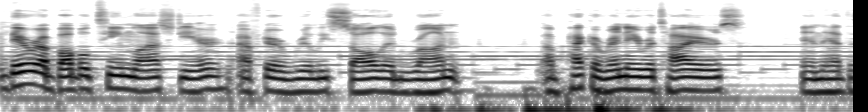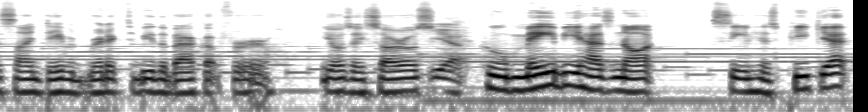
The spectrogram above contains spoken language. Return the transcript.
they were a bubble team last year after a really solid run. Uh, Pekka Rinne retires, and they had to sign David Rittich to be the backup for Juuse Saros, Yeah. who maybe has not seen his peak yet.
